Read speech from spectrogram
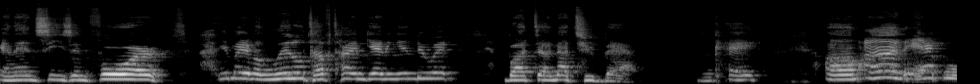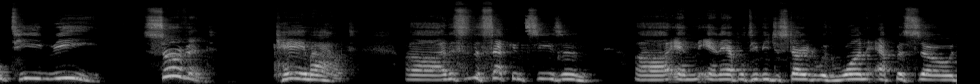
And then season four, you might have a little tough time getting into it, but uh, not too bad. Okay. Um, on Apple TV, Servant came out. Uh, this is the second season, uh, and, and Apple TV just started with one episode.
